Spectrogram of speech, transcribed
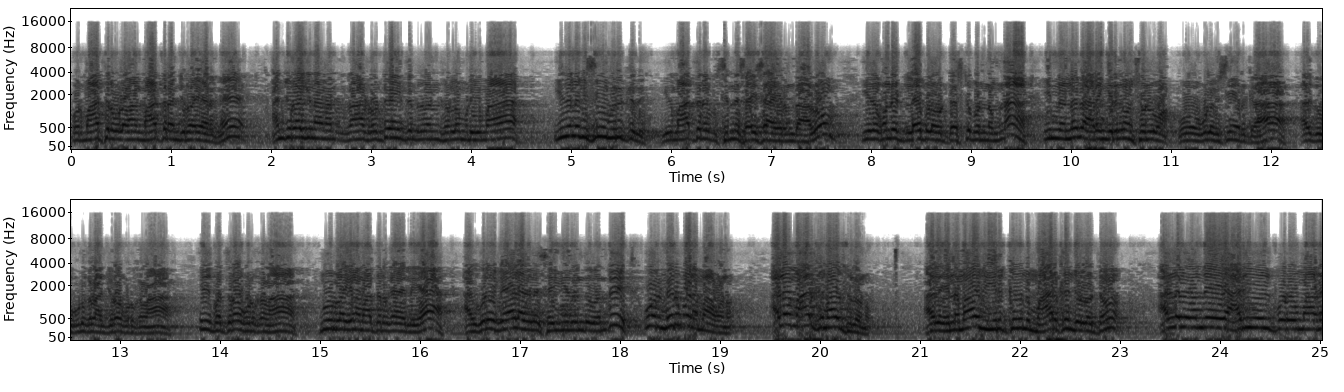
ஒரு மாத்திரை உள்ள மாத்திரை அஞ்சு ரூபாயா இருக்கு? அஞ்சு ரூபாய்க்கு நான் நான் ரொட்டி வாங்கி தின்றுவேன் சொல்ல முடியுமா? இதுல விஷயம் இருக்குது. இது மாத்திர சின்ன சைஸா இருந்தாலும் இதை கொண்டு லேபிள் ஒரு டெஸ்ட் பண்ணோம்னா இன்னொன்னு அரங்கிருக்கும் சொல்லுவான். ஓ இவ்வளவு விஷயம் இருக்கா? அதுக்கு கொடுக்கலாம் அஞ்சு ரூபா கொடுக்கலாம். இது பத்து ரூபா கொடுக்கலாம். நூறு ரூபாய்க்கு மாத்திரை இருக்கா இல்லையா? அதுக்குரிய வேலை அதுல செய்யுதுன்னு வந்து ஒரு நிறுவனம் ஆகணும். அல்லது மார்க்கமாக சொல்லணும். அது என்ன மாதிரி இருக்குதுன்னு மார்க்கம் சொல்லட்டும். அல்லது வந்து அறிவியல் பூர்வமாக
